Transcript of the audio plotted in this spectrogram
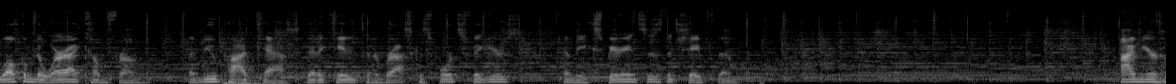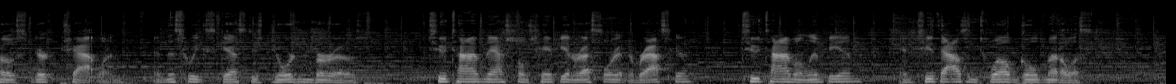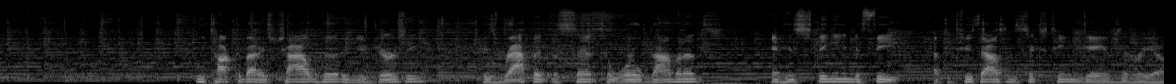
Welcome to Where I Come From, a new podcast dedicated to Nebraska sports figures and the experiences that shaped them. I'm your host, Dirk Chatelain, and this week's guest is Jordan Burroughs, two time national champion wrestler at Nebraska, two time Olympian, and 2012 gold medalist. We talked about his childhood in New Jersey, his rapid ascent to world dominance, and his stinging defeat at the 2016 Games in Rio.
